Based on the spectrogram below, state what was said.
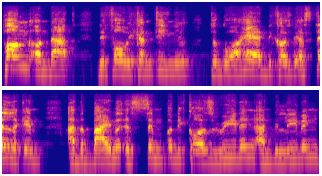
pound on that before we continue to go ahead because we are still looking at the Bible is simple because reading and believing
